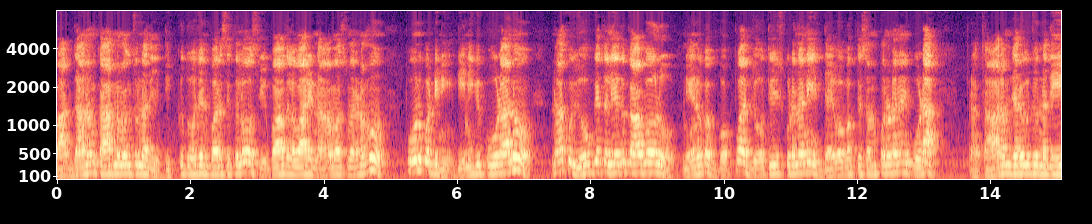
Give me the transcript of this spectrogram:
వాగ్దానం కారణమగుచున్నది. దిక్కుతోచని పరిస్థితిలో శ్రీపాదుల వారి నామస్మరణము పూనుకొంటిని. దీనికి కూడాను నాకు యోగ్యత లేదు కాబోలు. నేను ఒక గొప్ప జ్యోతిష్కుడనని దైవభక్తి సంపన్నుడనని కూడా ప్రచారం జరుగుతున్నది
